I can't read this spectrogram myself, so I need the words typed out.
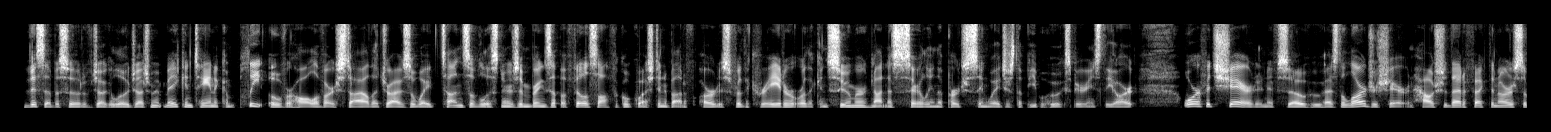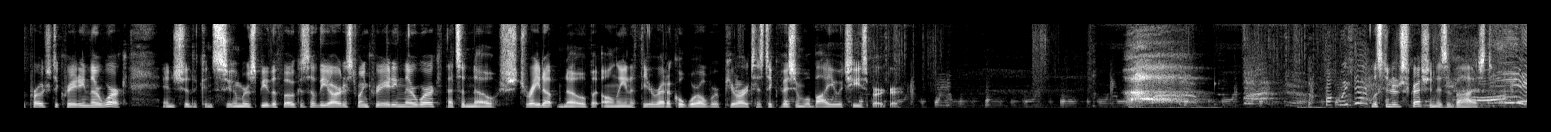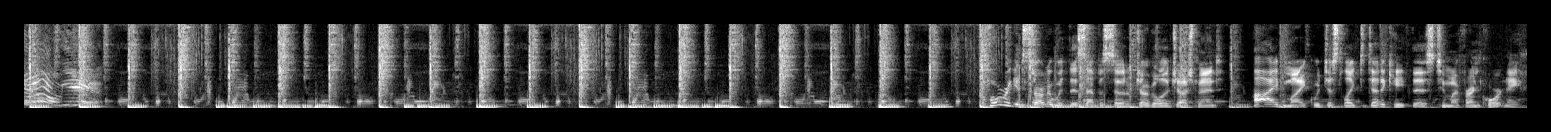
This episode of Juggalo Judgment may contain a complete overhaul of our style that drives away tons of listeners and brings up a philosophical question about if art is for the creator or the consumer, not necessarily in the purchasing way, just the people who experience the art, or if it's shared, and if so, who has the larger share, and how should that affect an artist's approach to creating their work? And should the consumers be the focus of the artist when creating their work? That's a no, straight up no, but only in a theoretical world where pure artistic vision will buy you a cheeseburger. Listener discretion is advised. We get started with this episode of Juggalo Judgment, I, Mike, would just like to dedicate this to my friend Courtney.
